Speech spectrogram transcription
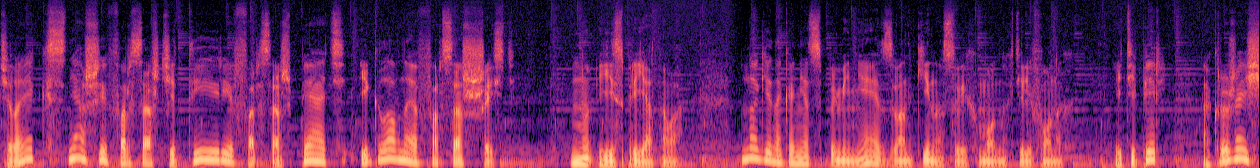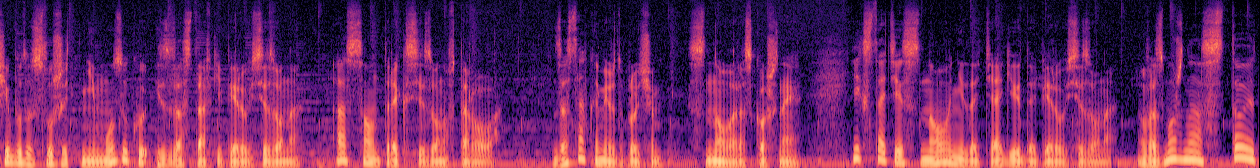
человек, снявший «Форсаж 4», «Форсаж 5» и, главное, «Форсаж 6»? Ну и из приятного. Многие, наконец, поменяют звонки на своих модных телефонах. И теперь окружающие будут слушать не музыку из заставки первого сезона, а саундтрек сезона второго. Заставка, между прочим, снова роскошная – и, кстати, снова не дотягивают до первого сезона. Возможно, стоит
